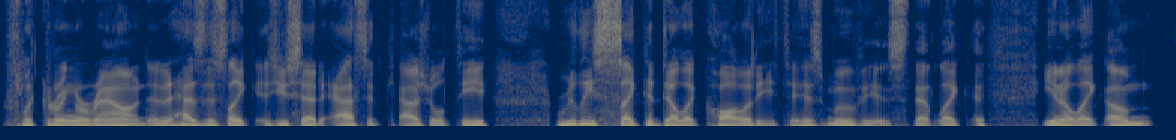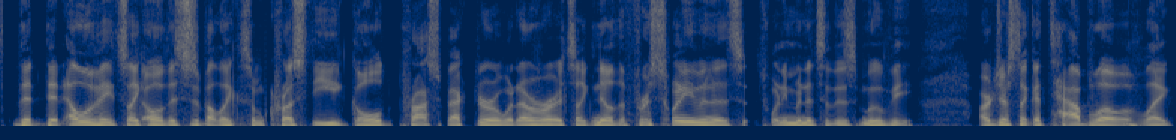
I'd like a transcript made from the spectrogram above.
flickering around, and it has this like as you said, acid casualty, really psychedelic quality to his movies. That like, you know, like um, that that elevates like oh this is about like some crusty gold prospector or whatever it's like no the first 20 minutes 20 minutes of this movie are just like a tableau of like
